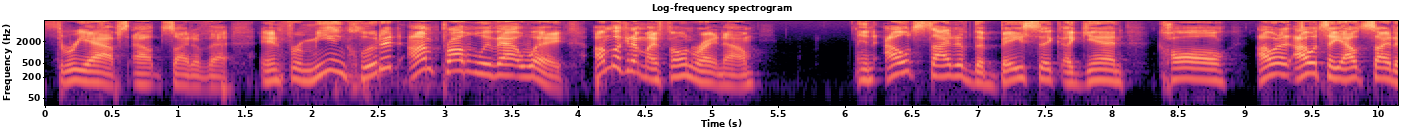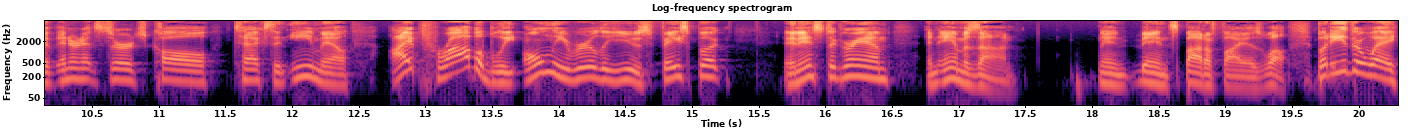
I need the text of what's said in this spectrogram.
three apps outside of that. And for me included, I'm probably that way. I'm looking at my phone right now, and outside of the basic, again, call, I would, I would say outside of internet search, call, text, and email, I probably only really use Facebook and Instagram and Amazon and, and Spotify as well. But either way,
